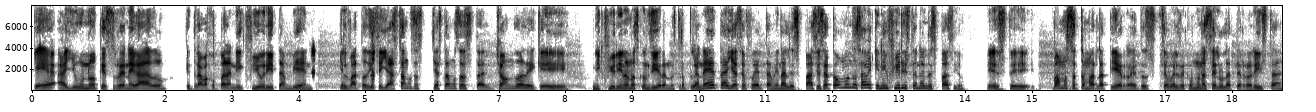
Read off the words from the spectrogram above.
que hay uno que es renegado, que trabajó para Nick Fury también, y el vato dice, ya estamos, ya estamos hasta el chongo de que Nick Fury no nos consiguiera nuestro planeta, ya se fue él también al espacio, o sea, todo el mundo sabe que Nick Fury está en el espacio. Este, vamos a tomar la Tierra. Entonces se vuelve como una célula terrorista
